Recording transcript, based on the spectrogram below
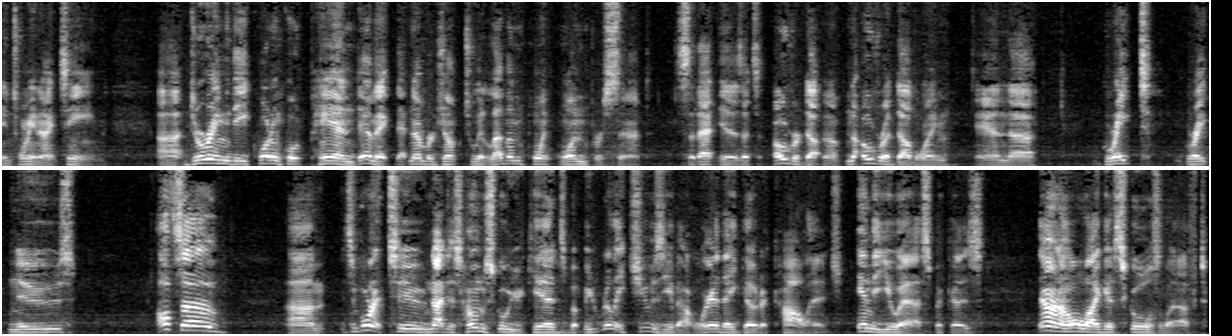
in 2019. Uh, during the quote unquote pandemic, that number jumped to 11.1%. So that is, that's over, uh, over a doubling and uh, great, great news. Also, um, it's important to not just homeschool your kids, but be really choosy about where they go to college in the U.S. because there aren't a whole lot of good schools left.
